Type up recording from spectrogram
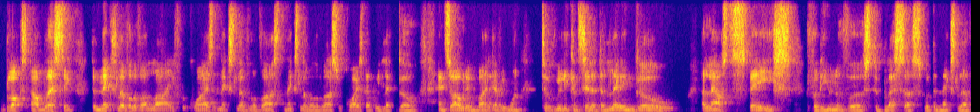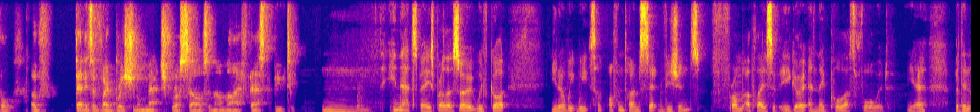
blocks our blessing. The next level of our life requires the next level of us. The next level of us requires that we let go. And so I would invite everyone to really consider that letting go allows space for the universe to bless us with the next level of that is a vibrational match for ourselves in our life. That's the beauty. Mm, in that space, brother. So we've got, you know, we, we some, oftentimes set visions from a place of ego and they pull us forward. Yeah. But then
